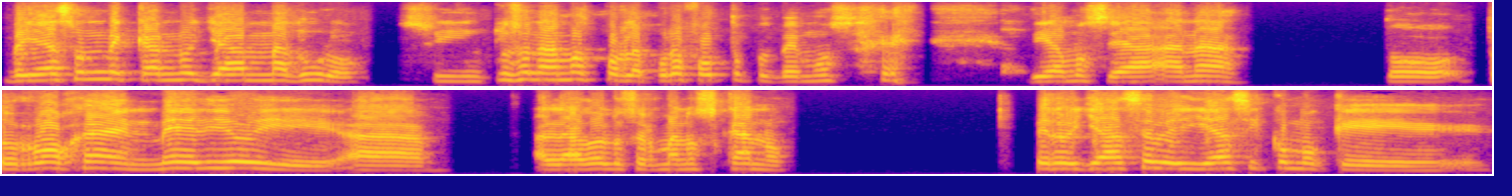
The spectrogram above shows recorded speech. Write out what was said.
veías un mecano ya maduro. Si incluso nada más por la pura foto, pues vemos, digamos, ya Ana Torroja en medio y al lado de los hermanos Cano. Pero ya se veía así como que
